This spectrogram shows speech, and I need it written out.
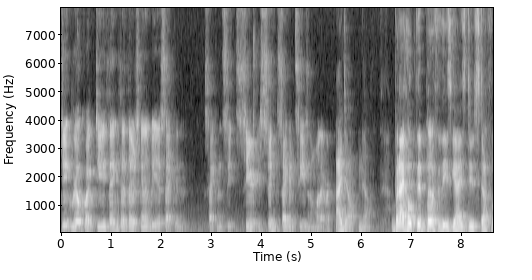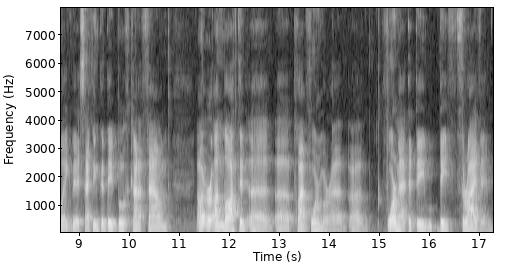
Do real quick, do you think that there's going to be a second second se- series, se- second season, whatever? I don't know, but I hope that both of these guys do stuff like this. I think that they've both kind of found or, or unlocked a, a, uh, a platform or a, a format that they they thrive in.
